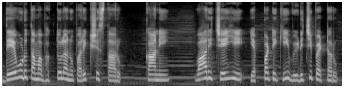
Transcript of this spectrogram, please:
దేవుడు తమ భక్తులను పరీక్షిస్తారు. కాని వారి చెయ్యి ఎప్పటికీ విడిచిపెట్టరు.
